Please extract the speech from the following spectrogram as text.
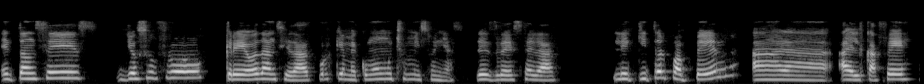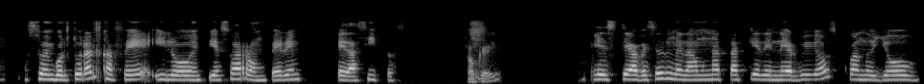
Entonces, yo sufro, creo, de ansiedad porque me como mucho mis uñas desde esa edad. Le quito el papel a- al café, su envoltura al café y lo empiezo a romper en pedacitos. Ok. Este, a veces me da un ataque de nervios cuando yo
